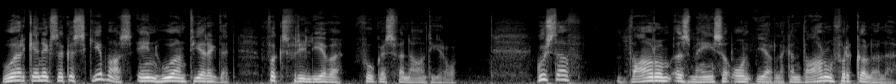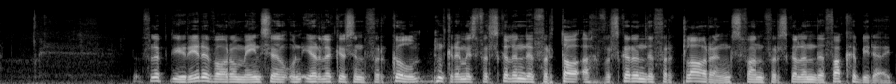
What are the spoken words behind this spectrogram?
Hoe erken ek sulke skemas en hoe hanteer ek dit? Fiks vir die lewe fokus vanaand hierop. Gustaf, Waarom is mense oneerlik en waarom verkul hulle? Flip, die rede waarom mense oneerlik is en verkul, kry mens verskillende vertaag, verskillende verklaringe van verskillende vakgebiede uit.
